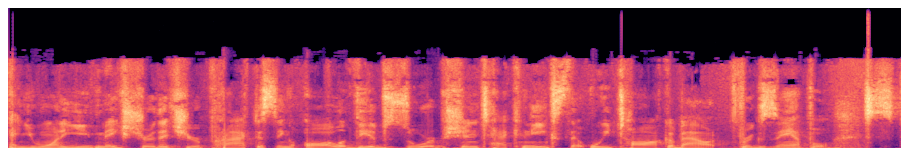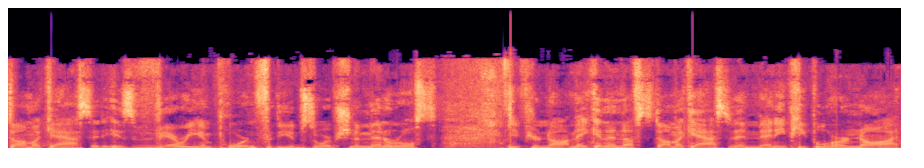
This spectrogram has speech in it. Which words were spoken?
and you want to make sure that you're practicing all of the absorption techniques that we talk about. For example, stomach acid is very important for the absorption of minerals. If you're not making enough stomach acid, and many people are not,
